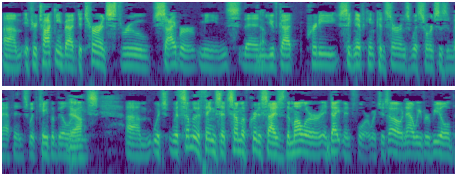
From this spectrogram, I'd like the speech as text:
um, if you're talking about deterrence through cyber means, then yeah. you've got pretty significant concerns with sources and methods, with capabilities. Yeah um, which with some of the things that some have criticized the Mueller indictment for, which is, oh, now we've revealed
